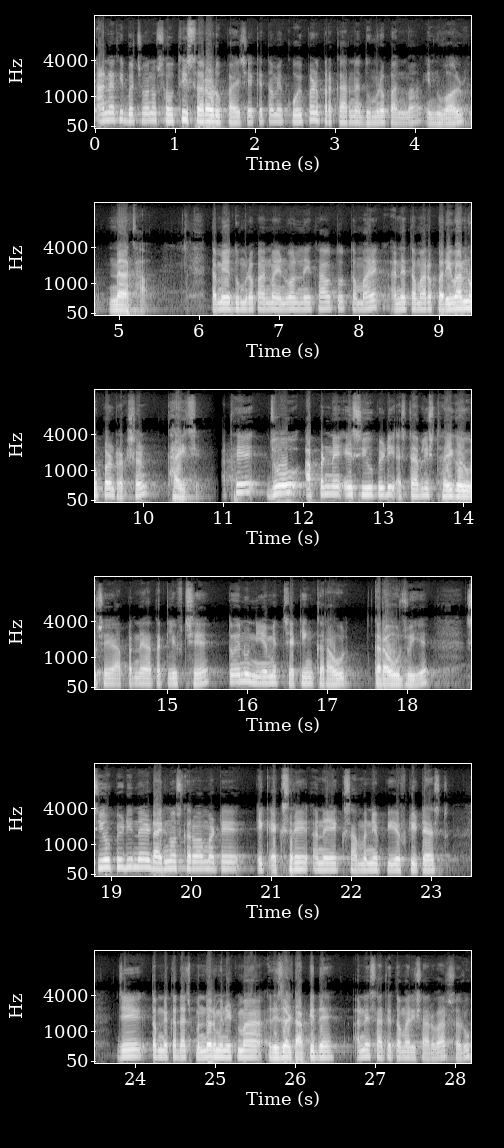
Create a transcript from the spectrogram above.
આનાથી બચવાનો સૌથી સરળ ઉપાય છે કે તમે કોઈ પણ પ્રકારના ધૂમ્રપાનમાં ઇન્વોલ્વ ના થાવ. તમે ધૂમ્રપાનમાં ઇન્વોલ્વ નહીં થાવ તો તમારે અને તમારા પરિવારનું પણ રક્ષણ થાય છે. સાથે જો આપણને એ સીયુપીડી એસ્ટાબ્લિશ થઈ ગયું છે, આપણને આ તકલીફ છે, તો એનું નિયમિત ચેકિંગ કરાવવું કરાવવું જોઈએ. સીઓપીડીને ડાયગ્નોઝ કરવા માટે એક એક્સરે અને એક સામાન્ય પીએફટી ટેસ્ટ જે તમને કદાચ પંદર મિનિટમાં રિઝલ્ટ આપી દે અને સાથે તમારી સારવાર શરૂ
